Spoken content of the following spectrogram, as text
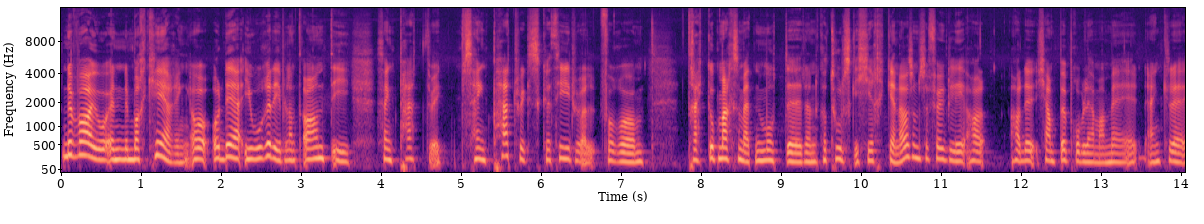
det var jo en markering, og, og det gjorde de bl.a. i St. Patrick. Patrick's Cathedral for å trekke oppmerksomheten mot uh, den katolske kirken, da, som selvfølgelig hadde kjempeproblemer med enkle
